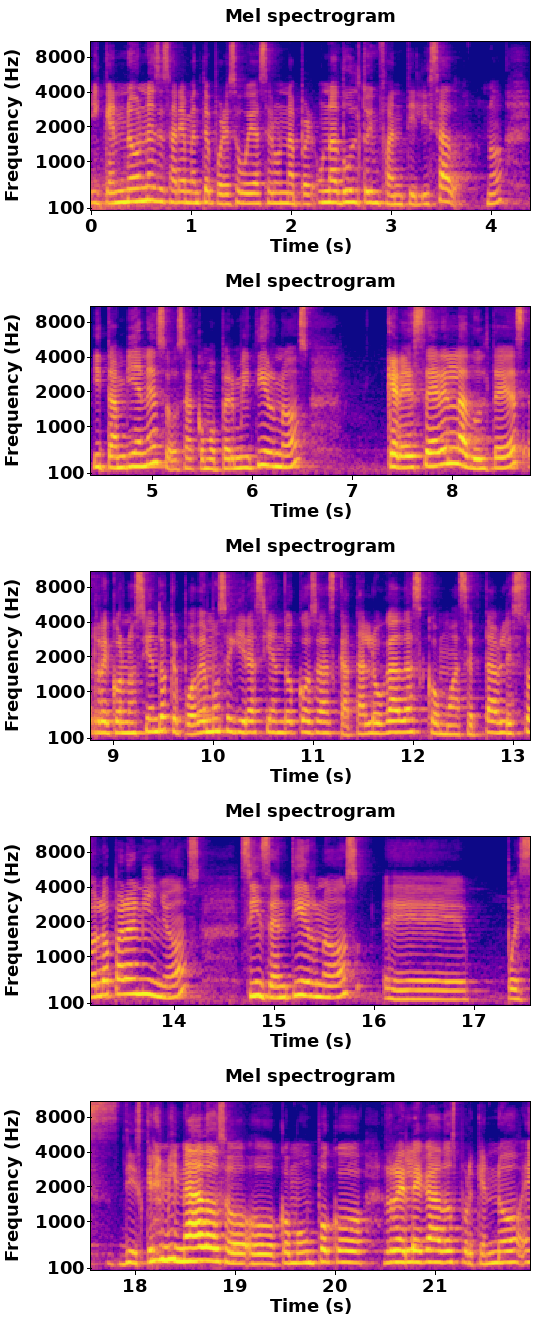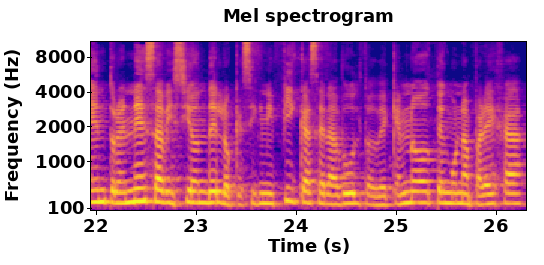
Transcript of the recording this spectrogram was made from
y que no necesariamente por eso voy a ser un adulto infantilizado, ¿no? Y también eso, o sea, como permitirnos crecer en la adultez reconociendo que podemos seguir haciendo cosas catalogadas como aceptables solo para niños sin sentirnos eh, pues discriminados o, como un poco relegados porque no entro en esa visión de lo que significa ser adulto, de que no tengo una pareja,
